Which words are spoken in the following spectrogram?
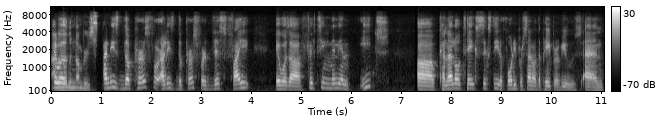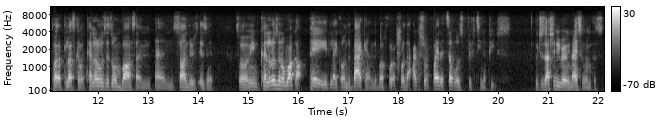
I It don't know the numbers. at least the purse for at least the purse for this fight, it was uh 15 million each. Uh, Canelo takes 60 to 40 percent of the pay per views, and plus Canelo is his own boss, and and Saunders isn't. So I mean, Canelo's gonna walk out paid like on the back end, but for for the actual fight itself it was 15 apiece, which is actually very nice of him because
